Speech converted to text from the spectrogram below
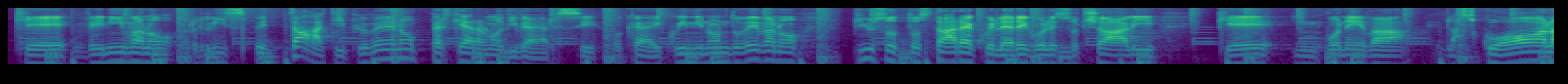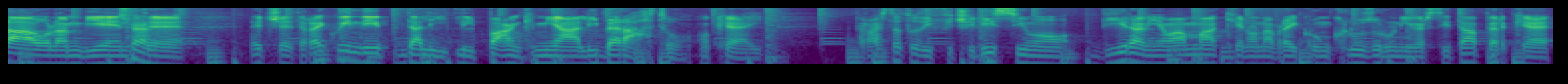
che venivano rispettati più o meno perché erano diversi, ok? Quindi non dovevano più sottostare a quelle regole sociali che imponeva la scuola o l'ambiente, eccetera. E quindi da lì il punk mi ha liberato, ok? Però è stato difficilissimo dire a mia mamma che non avrei concluso l'università perché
